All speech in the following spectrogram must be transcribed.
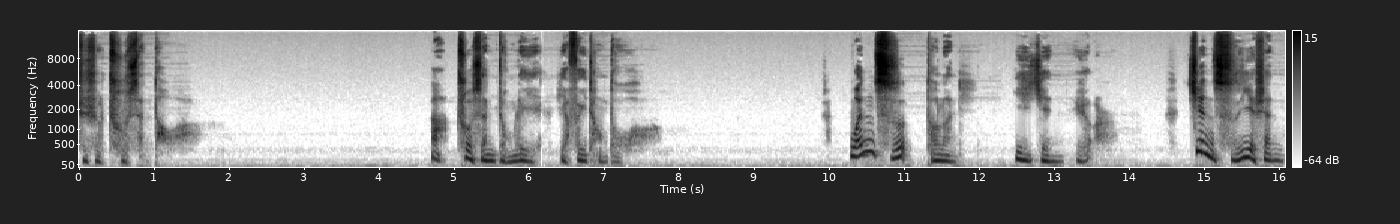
是说畜生道啊，啊，畜生种类也非常多。闻此陀罗尼，一经于耳，尽此一生，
